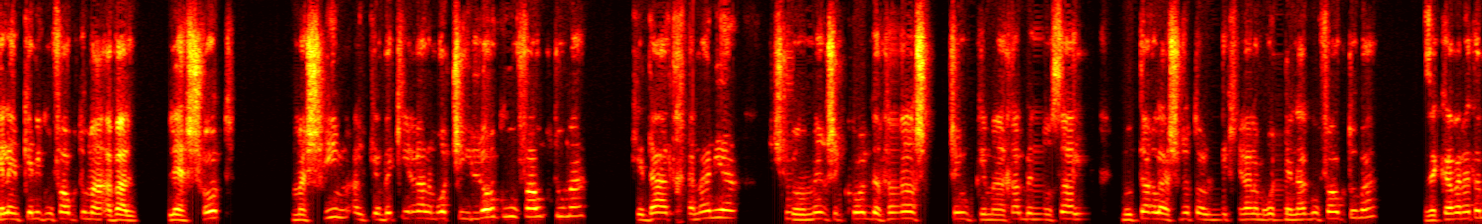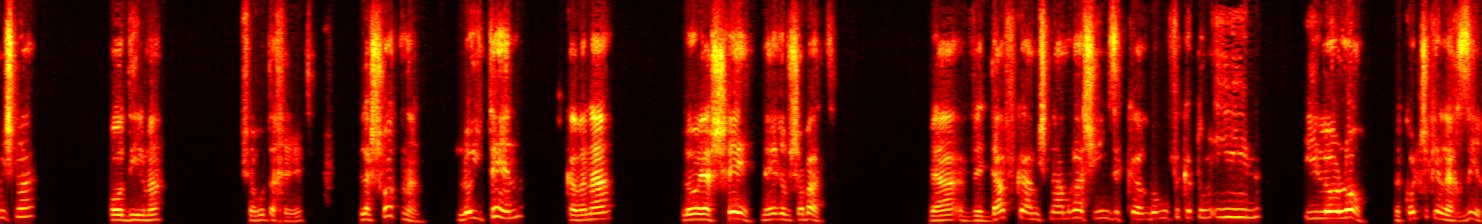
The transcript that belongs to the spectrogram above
אלא אם כן היא גרופה או כתומה, אבל להשהות משהים על גבי קירה למרות שהיא לא גרופה או כתומה, כדעת חנניה, שאומר שכל דבר שהוא כמאכל בן מותר להשעות אותו על ידי קריאה למרות שאינה גופה או כתובה? זה כוונת המשנה. או דילמה, אפשרות אחרת, לשוטנן, לא ייתן, כוונה לא ישהה מערב שבת. ודווקא המשנה אמרה שאם זה גרוף וכתום אין, היא לא לא, וכל שכן להחזיר.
